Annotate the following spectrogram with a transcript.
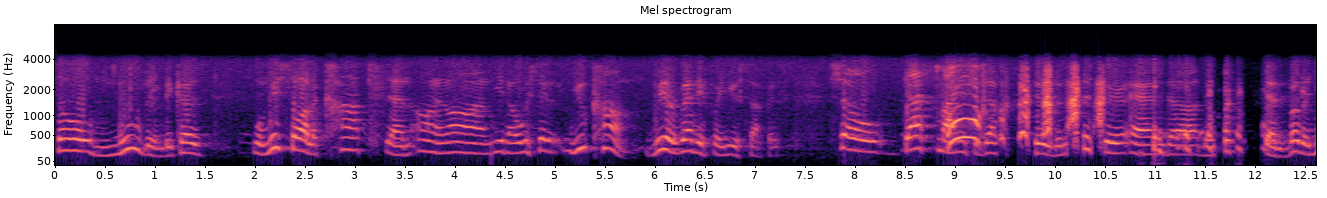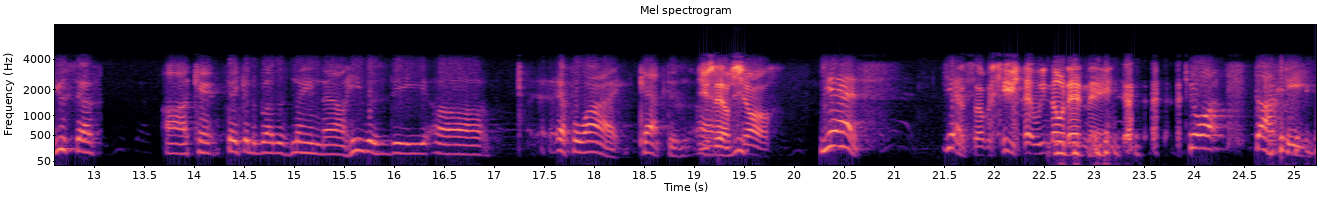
so moving because when we saw the cops and on and on, you know, we said, "You come, we are ready for you, suckers." So that's my introduction to the minister and uh, the work and brother Yusef. Uh, I can't think of the brother's name now. He was the uh, FOI captain. Yusef uh, Shah. Yes. Yes. yeah, we know that name. Short, stocky.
